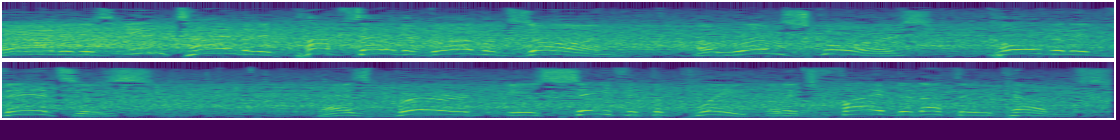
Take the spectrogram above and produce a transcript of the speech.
and it is in time, but it pops out of the glove of Zaun. A run scores. Colvin advances as Byrd is safe at the plate, and it's five to nothing Cubs.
